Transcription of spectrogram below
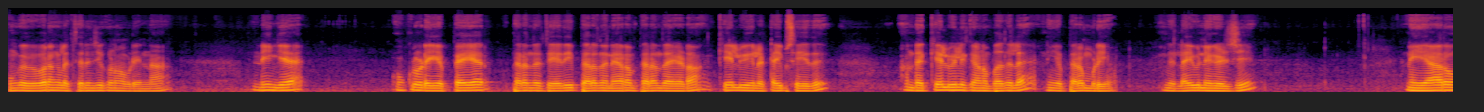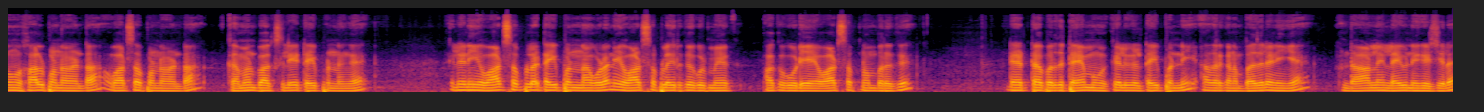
உங்கள் விவரங்களை தெரிஞ்சுக்கணும் அப்படின்னா நீங்கள் உங்களுடைய பெயர் பிறந்த தேதி பிறந்த நேரம் பிறந்த இடம் கேள்விகளை டைப் செய்து அந்த கேள்விகளுக்கான பதிலை நீங்கள் பெற முடியும். இந்த லைவ் நிகழ்ச்சி. நீங்கள் யாரும் கால் பண்ண வேண்டாம் வாட்ஸ்அப் பண்ண வேண்டாம் கமெண்ட் பாக்ஸ்லேயே டைப் பண்ணுங்கள் இல்லை நீங்கள் வாட்ஸ்அப்பில் டைப் பண்ணால் கூட நீங்கள் வாட்ஸ்அப்பில் இருக்கக்கூடிய பார்க்கக்கூடிய வாட்ஸ்அப் நம்பருக்கு டேட் ஆஃப் பர்த் டைம் உங்கள் கேள்விகள் டைப் பண்ணி அதற்கான பதிலை நீங்கள் இந்த ஆன்லைன் லைவ் நிகழ்ச்சியில்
